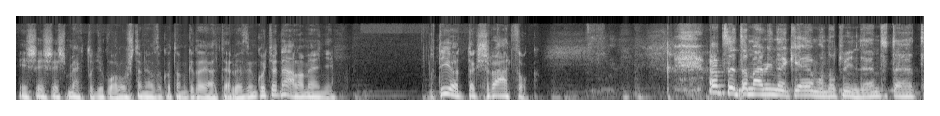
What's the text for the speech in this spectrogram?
és, és, és meg tudjuk valósítani azokat, amiket eltervezünk. Úgyhogy nálam ennyi. Ti jöttök, srácok! Hát szerintem már mindenki elmondott mindent, tehát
